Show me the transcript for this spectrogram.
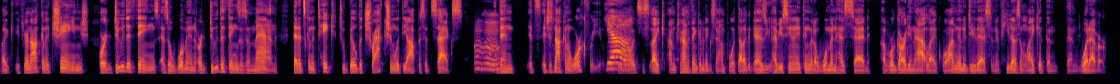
Like, if you're not going to change or do the things as a woman or do the things as a man that it's going to take to build attraction with the opposite sex, mm-hmm. then it's it's just not going to work for you. Yeah, you know, it's like I'm trying to think of an example with that. Like, has you have you seen anything that a woman has said uh, regarding that? Like, well, I'm going to do this, and if he doesn't like it, then then whatever.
